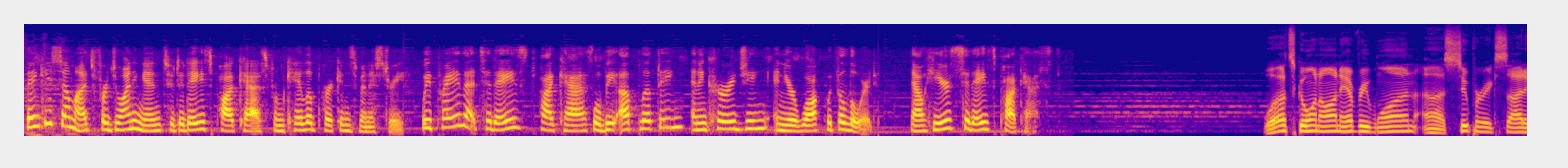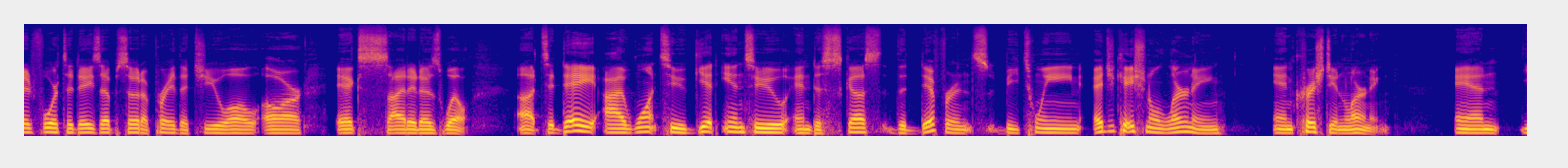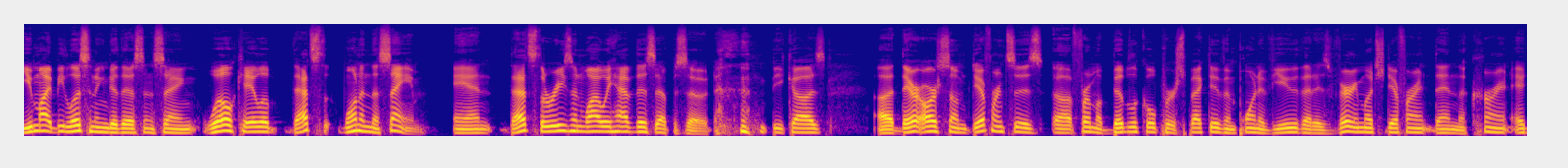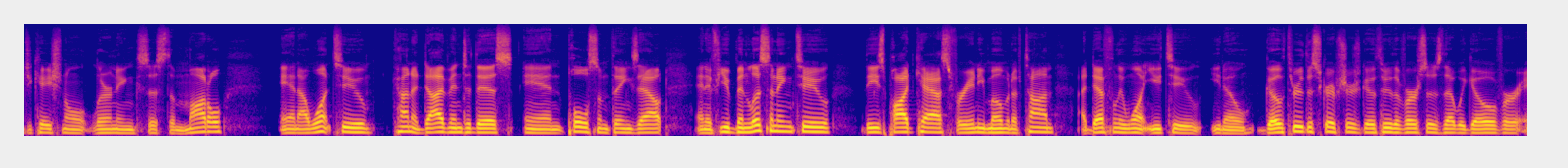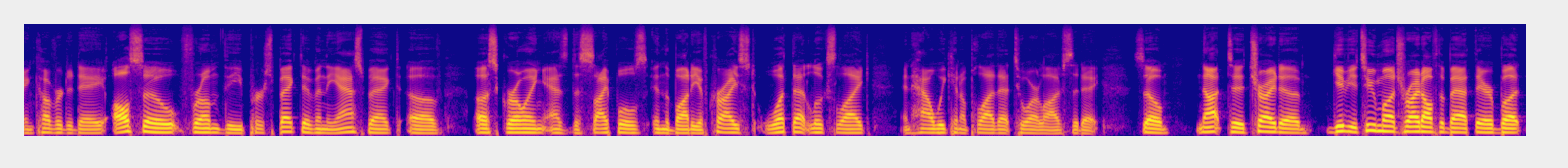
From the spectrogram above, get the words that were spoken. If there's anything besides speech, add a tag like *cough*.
Thank you so much for joining in to today's podcast from Caleb Perkins Ministry. We pray that today's podcast will be uplifting and encouraging in your walk with the Lord. Now, here's today's podcast. What's going on, everyone? Uh, super excited for today's episode. I pray that you all are excited as well. Uh, today, I want to get into and discuss the difference between educational learning and Christian learning. And you might be listening to this and saying, well, Caleb, that's one and the same. And that's the reason why we have this episode, *laughs* because uh, there are some differences uh, from a biblical perspective and point of view that is very much different than the current educational learning system model. And I want to kind of dive into this and pull some things out. And if you've been listening to these podcasts for any moment of time, I definitely want you to, you know, go through the scriptures, go through the verses that we go over and cover today. Also, from the perspective and the aspect of us growing as disciples in the body of Christ, what that looks like, and how we can apply that to our lives today. So, not to try to give you too much right off the bat there, but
